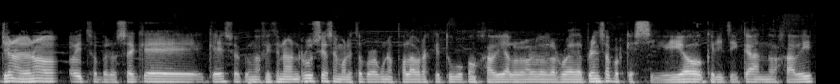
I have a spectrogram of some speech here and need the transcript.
Yo no, yo no lo he visto, pero sé que, que eso, que un aficionado en Rusia se molestó por algunas palabras que tuvo con Javi a lo largo de la rueda de prensa porque siguió criticando a Javi.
